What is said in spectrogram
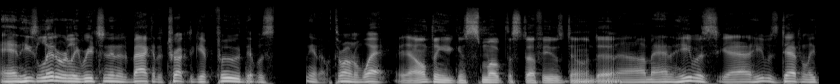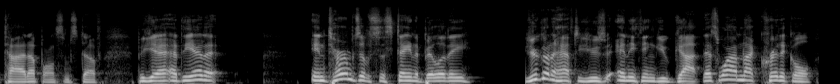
and he's literally reaching into the back of the truck to get food that was, you know, thrown away. yeah, I don't think you can smoke the stuff he was doing, Dad. No, man, he was yeah, he was definitely tied up on some stuff. But yeah, at the end of in terms of sustainability, you're going to have to use anything you got. That's why I'm not critical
